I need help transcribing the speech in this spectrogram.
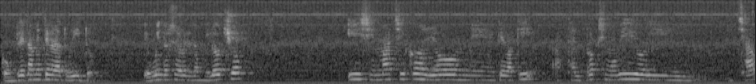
completamente gratuito de Windows Server 2008 y sin más chicos, yo me quedo aquí. Hasta el próximo vídeo y chao.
